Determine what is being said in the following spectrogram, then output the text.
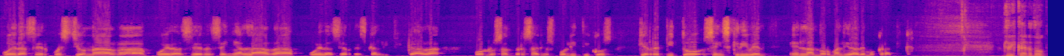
pueda ser cuestionada, pueda ser señalada, pueda ser descalificada por los adversarios políticos que, repito, se inscriben en la normalidad democrática. Ricardo,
